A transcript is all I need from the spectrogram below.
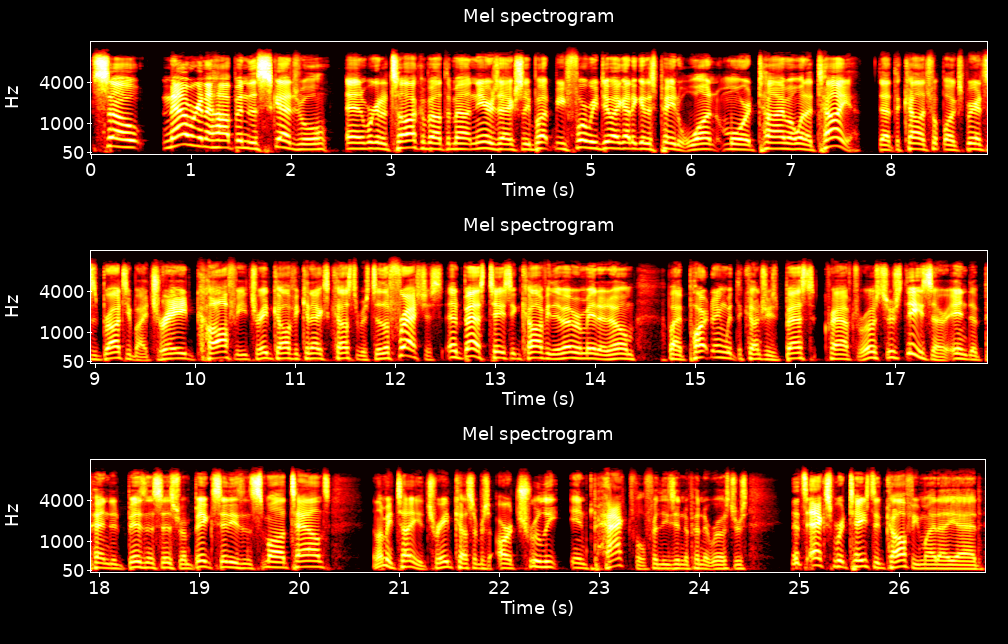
so now we're going to hop into the schedule and we're going to talk about the Mountaineers actually. But before we do, I got to get us paid one more time. I want to tell you that the college football experience is brought to you by Trade Coffee. Trade Coffee connects customers to the freshest and best tasting coffee they've ever made at home by partnering with the country's best craft roasters. These are independent businesses from big cities and small towns. And let me tell you, trade customers are truly impactful for these independent roasters. It's expert tasted coffee, might I add.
